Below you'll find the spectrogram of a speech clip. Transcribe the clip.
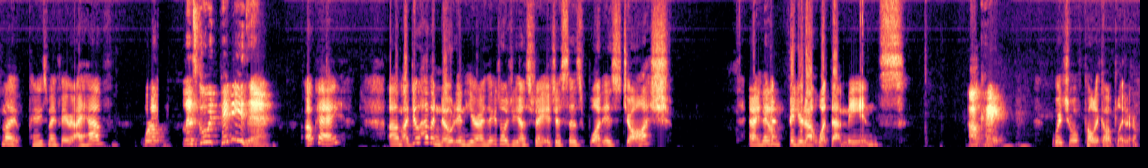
my Penny's my favorite. I have Well, let's go with Penny then. Okay. Um, I do have a note in here. I think I told you yesterday. It just says, "What is Josh?" And I think Yeah. I figured out what that means, Okay. which will probably come up later.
